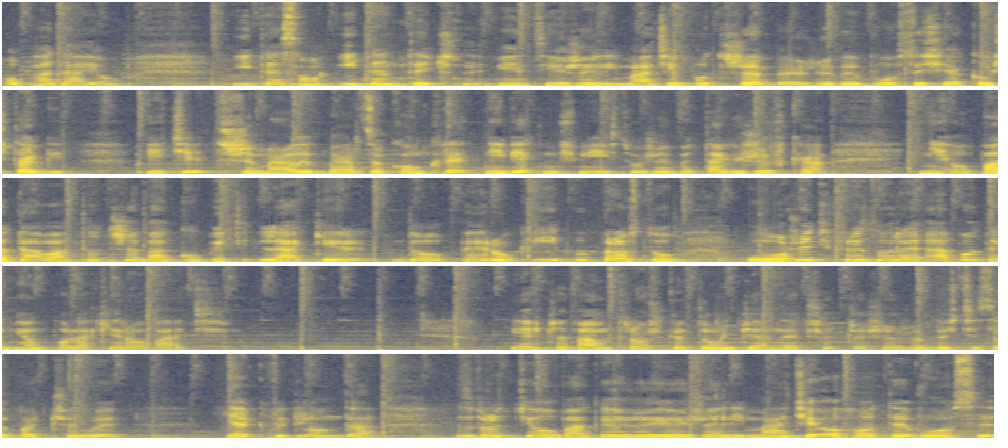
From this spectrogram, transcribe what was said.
opadają. I te są identyczne, więc jeżeli macie potrzebę, żeby włosy się jakoś tak, wiecie, trzymały bardzo konkretnie w jakimś miejscu, żeby ta grzywka nie opadała, to trzeba kupić lakier do peruk i po prostu ułożyć fryzurę, a potem ją polakierować. Jeszcze Wam troszkę tą dzianę przeczeszę, żebyście zobaczyły jak wygląda. Zwróćcie uwagę, że jeżeli macie ochotę włosy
